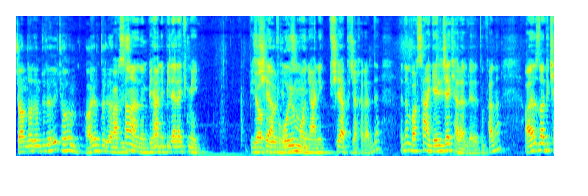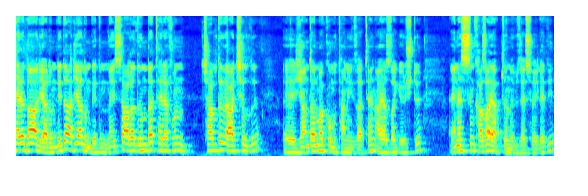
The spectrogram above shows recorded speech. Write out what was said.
Can da döndü dedi ki oğlum hayırdır yani Baksana biz... dedim bir Ha. hani bilerek mi bir Yapıyor şey yap, oyun mu yani şey yapacak herhalde. Dedim baksana gelecek herhalde dedim falan. Ayaz da bir kere daha arayalım dedi arayalım dedim. Neyse aradığında telefon çaldı ve açıldı. Ee, jandarma komutanı zaten Ayaz'la görüştü. Enes'in kaza yaptığını bize söyledi.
